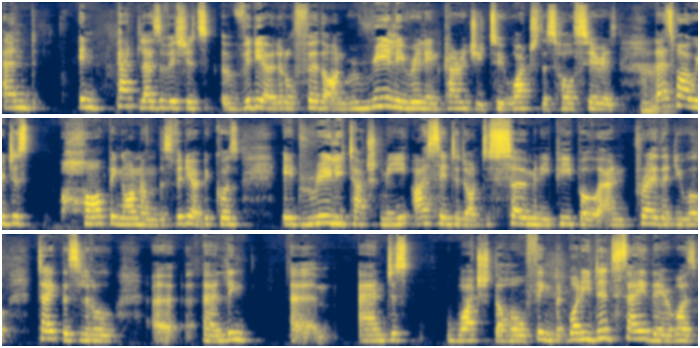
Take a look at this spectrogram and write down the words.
And in Pat Lazovich's video a little further on, we really, really encourage you to watch this whole series. Hmm. That's why we're just harping on on this video because it really touched me. I sent it on to so many people and pray that you will take this little uh, uh, link um, and just watch the whole thing. But what he did say there was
